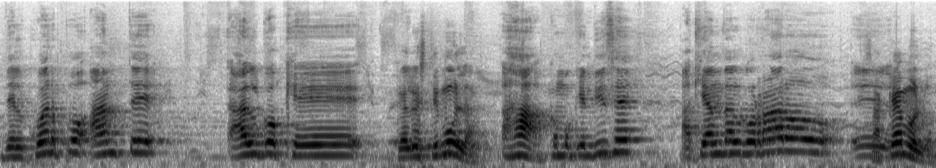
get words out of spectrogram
del cuerpo ante algo que Que lo estimula. Ajá, como quien dice, aquí anda algo raro. eh, Saquémoslo.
